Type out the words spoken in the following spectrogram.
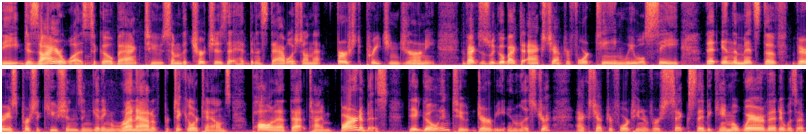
The desire was to go back to some of the churches that had been established on that first preaching journey. In fact, as we go back to Acts chapter 14, we will see that in the midst of various persecutions and getting run out of particular towns, Paul and at that time Barnabas did go into Derbe and Lystra. Acts chapter 14 and verse 6, they became aware of it. It was a,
